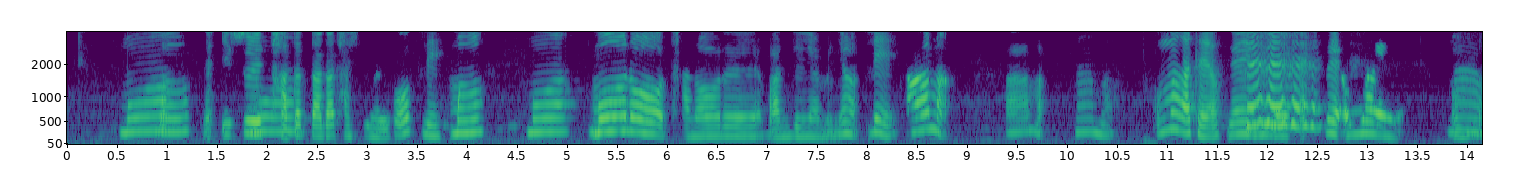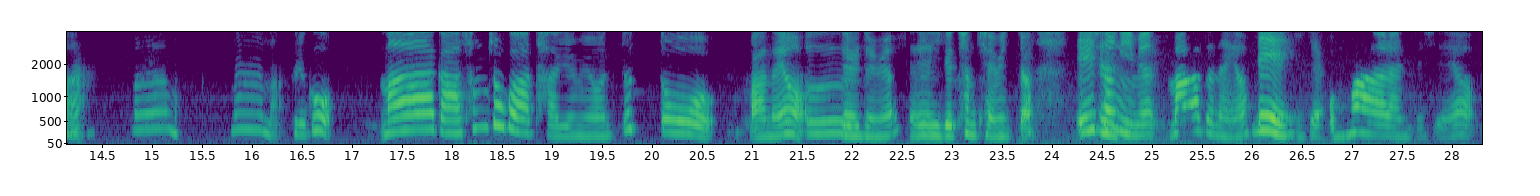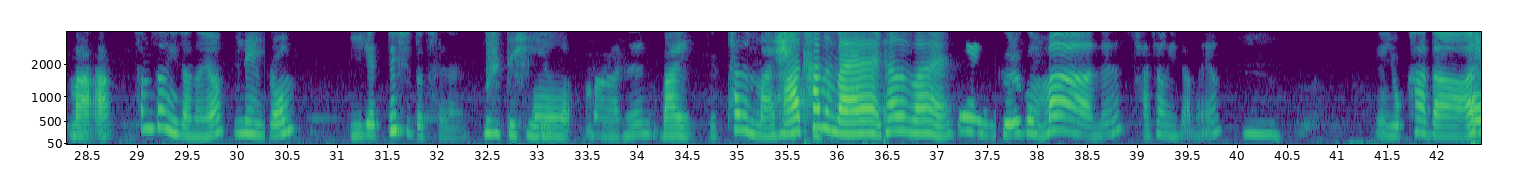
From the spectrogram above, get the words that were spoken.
뭐, 뭐. 네, 입술 뭐. 닫았다가 다시 열고 네, 뭐 뭐, 뭐로 단어를 만들려면요. 네, 마마 마마 마마. 엄마 같아요. 네, 네, 네 엄마예요. 마마, 마마 마마. 그리고 마가 성조가 다르면 뜻도 많아요. 어. 예를 들면 네, 이게 참 재밌죠. 일성이면 마잖아요. 네, 이게 엄마라는 뜻이에요. 마 삼성이잖아요. 네. 그럼 이게 뜻이 또 달라요. 무슨 뜻이에요? 어, 마는 말, 그 타는 말. 아, 타는 말, 타는 말. 네. 그리고 마는 사성이잖아요. 음. 욕하다.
